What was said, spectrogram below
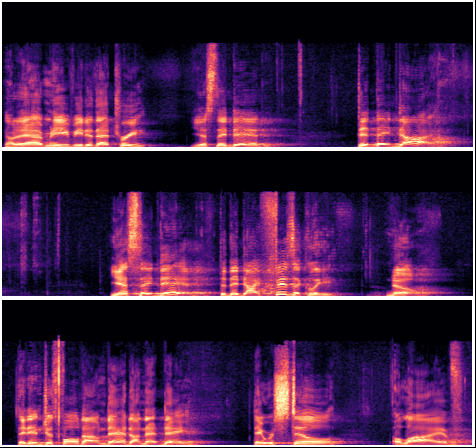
Now, did Adam and Eve eat of that tree? Yes, they did. Did they die? Yes, they did. Did they die physically? No. They didn't just fall down dead on that day. They were still alive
